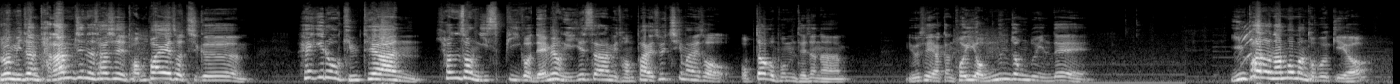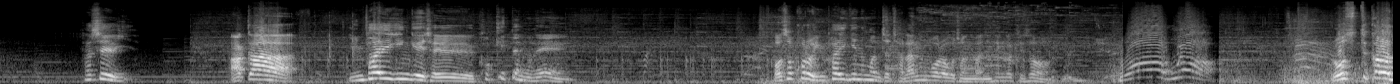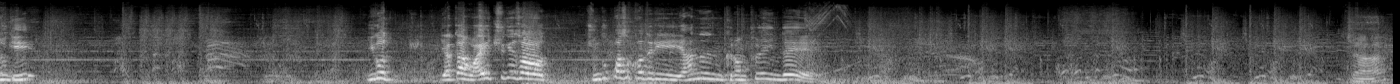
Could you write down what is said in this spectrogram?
그럼 일단 다람쥐는 사실 던파에서 지금 회기로 김태한 현성 이스피 이거 4명 이길 사람이 던파에 솔직히 말해서 없다고 보면 되잖아. 요새 약간 거의 없는 정도인데 인파전 한 번만 더 볼게요. 사실 이- 아까 인파 이긴 게 제일 컸기 때문에 버서커로 인파 이기는 건 진짜 잘하는 거라고 저는 많이 생각해서. 와 뭐야? 로스트 깔아주기 이거 약간 Y축에서 중국 버서커들이 하는 그런 플레이인데 자.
